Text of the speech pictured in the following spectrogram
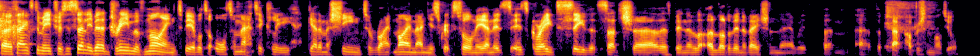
So thanks, Dimitris. It's certainly been a dream of mine to be able to automatically get a machine to write my manuscripts for me, and it's it's great to see that such uh, there's been a, lo a, lot of innovation there with um, uh, the, that publishing module.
